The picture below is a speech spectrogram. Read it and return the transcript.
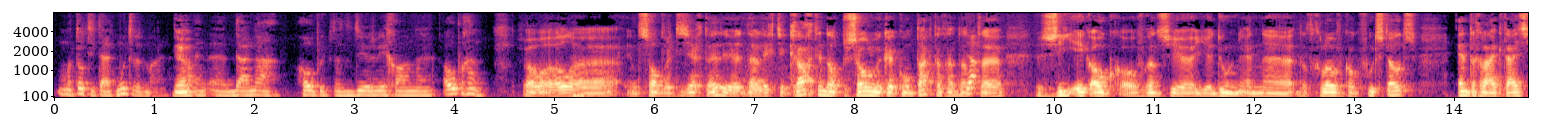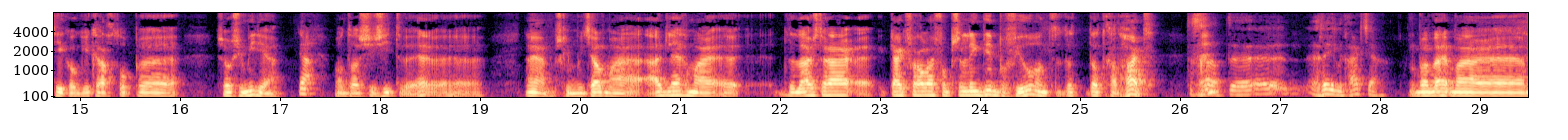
maar tot die tijd moeten we het maar. Ja. En eh, daarna hoop ik dat de deuren weer gewoon eh, open gaan. Wel, wel interessant wat je zegt, hè? Je- daar ligt je kracht in, dat persoonlijke contact. Dat, dat zie ik ook overigens je, je doen en dat geloof ik ook voetstoots. En tegelijkertijd zie ik ook je kracht op eh, social media. Ja. Want als je ziet, eh, eh, nou ja, misschien moet je het zelf maar uitleggen, maar de luisteraar, kijk vooral even op zijn LinkedIn profiel, want dat, dat gaat hard. Dat gaat redelijk hard, ja. Waar, waar, waar eh,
